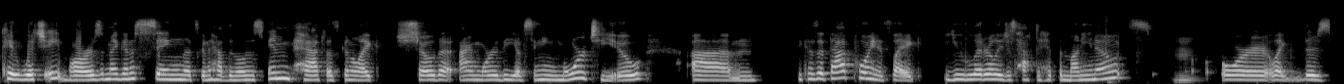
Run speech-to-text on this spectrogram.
okay, which eight bars am I going to sing that's going to have the most impact? That's going to like show that I'm worthy of singing more to you. Um, because at that point it's like you literally just have to hit the money notes mm. or like there's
